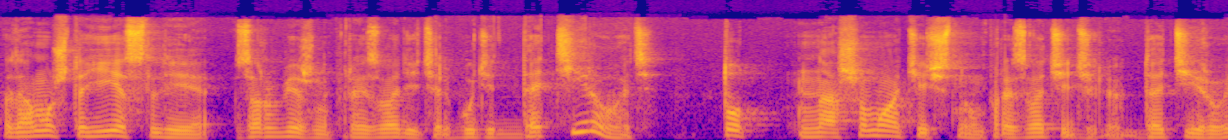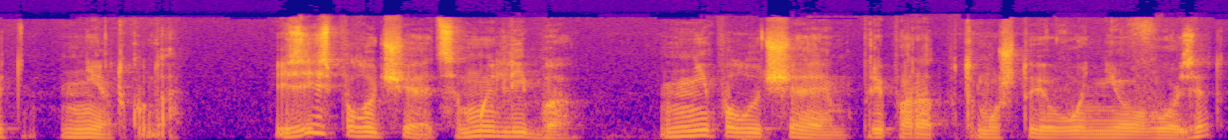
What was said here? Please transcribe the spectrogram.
Потому что если зарубежный производитель будет датировать, то нашему отечественному производителю датировать неоткуда. И здесь получается, мы либо не получаем препарат, потому что его не ввозят,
